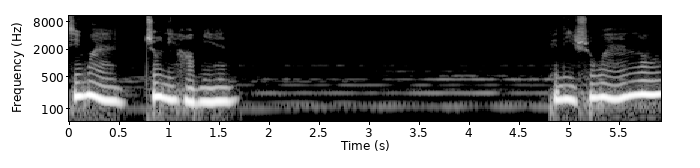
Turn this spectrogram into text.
今晚祝你好眠，跟你说晚安喽。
